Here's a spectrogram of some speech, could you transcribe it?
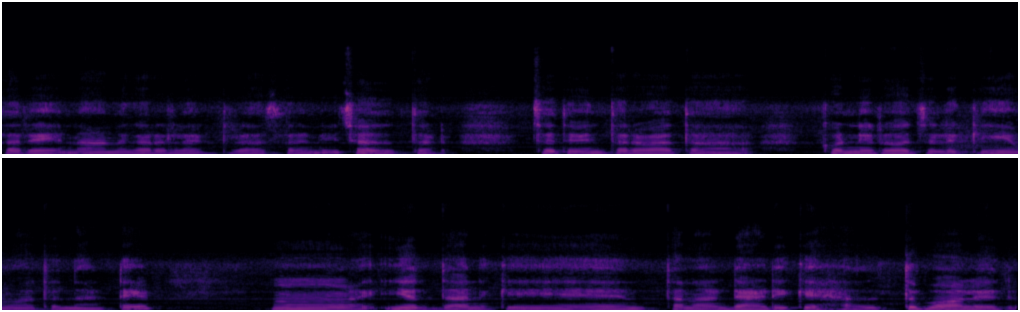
సరే నాన్నగారు లెటర్ రాశారని చదువుతాడు. చదివిన తర్వాత కొన్ని రోజులకి ఏమవుతుందంటే యుద్ధానికి తన డాడీకి హెల్త్ బాగాలేదు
